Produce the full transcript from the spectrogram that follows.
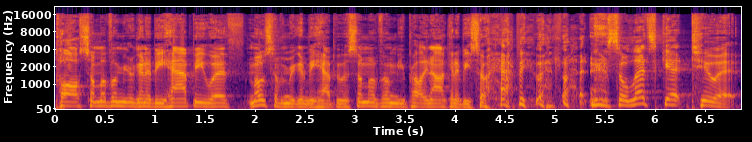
Paul, some of them you're going to be happy with. Most of them you're going to be happy with. Some of them you're probably not going to be so happy with. so let's get to it.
